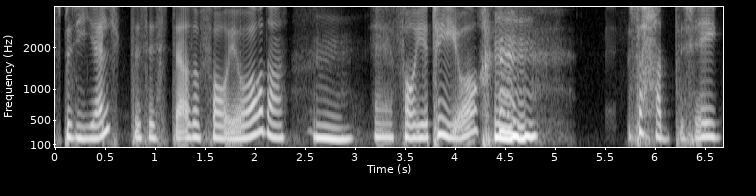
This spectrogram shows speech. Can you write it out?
spesielt det siste, altså forrige år, da, Mm. eh, forrige tiår, Mm. så hadde ikke jeg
